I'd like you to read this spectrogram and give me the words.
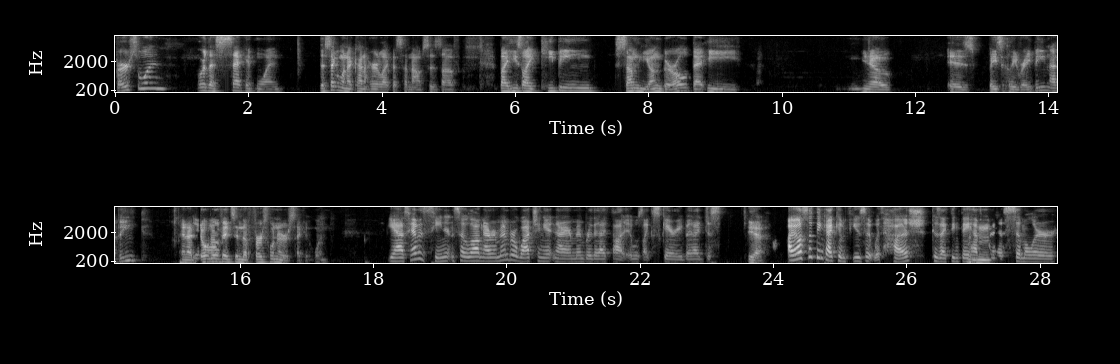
first one or the second one. The second one I kind of heard like a synopsis of, but he's like keeping some young girl that he, you know, is basically raping. I think, and I don't know if it's in the first one or the second one. Yeah, see, I haven't seen it in so long. I remember watching it and I remember that I thought it was like scary, but I just Yeah, I also think I confuse it with Hush because I think they have Mhm. kind of similar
